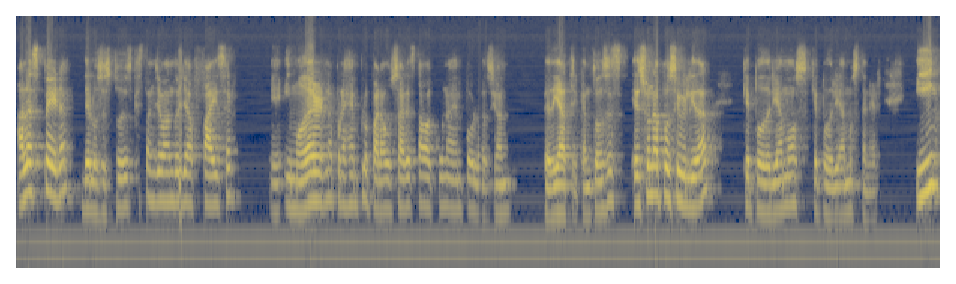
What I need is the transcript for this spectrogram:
a la espera de los estudios que están llevando ya Pfizer eh, y Moderna, por ejemplo, para usar esta vacuna en población pediátrica. Entonces, es una posibilidad que podríamos, que podríamos tener. Y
